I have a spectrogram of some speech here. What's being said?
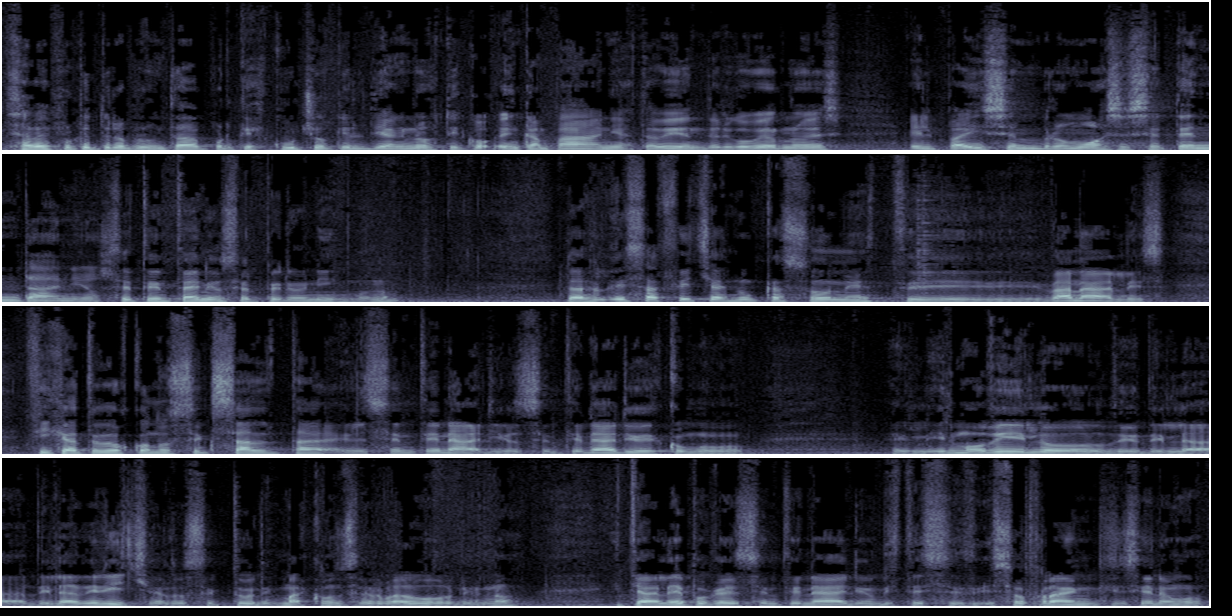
¿Sabes por qué te lo preguntaba? Porque escucho que el diagnóstico en campaña, está bien, del gobierno es el país se embromó hace 70 años. 70 años el peronismo, ¿no? esas fechas nunca son este, banales. Fíjate vos cuando se exalta el centenario. El centenario es como el, modelo de, la, de, la, derecha, los sectores más conservadores, ¿no? Y estaba la época del centenario, ¿viste? Esos rankings, éramos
